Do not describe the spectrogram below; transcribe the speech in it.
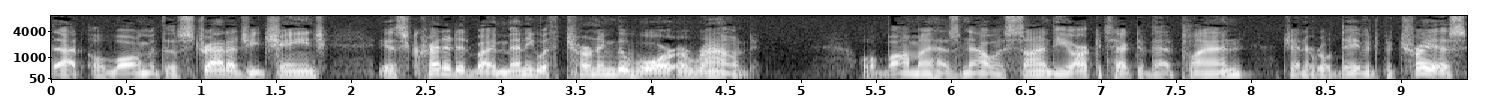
that, along with the strategy change, is credited by many with turning the war around. Obama has now assigned the architect of that plan, General David Petraeus,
